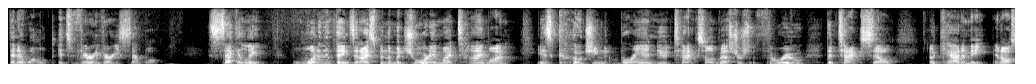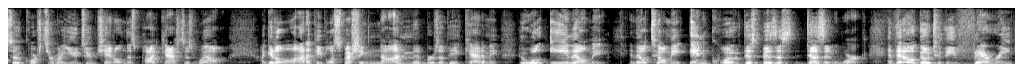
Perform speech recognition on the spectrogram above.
then it won't. It's very, very simple. Secondly, one of the things that I spend the majority of my time on is coaching brand new tax investors through the Tax Sale Academy, and also, of course, through my YouTube channel and this podcast as well. I get a lot of people, especially non members of the Academy, who will email me and they'll tell me, in quote, this business doesn't work. And then I'll go to the very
